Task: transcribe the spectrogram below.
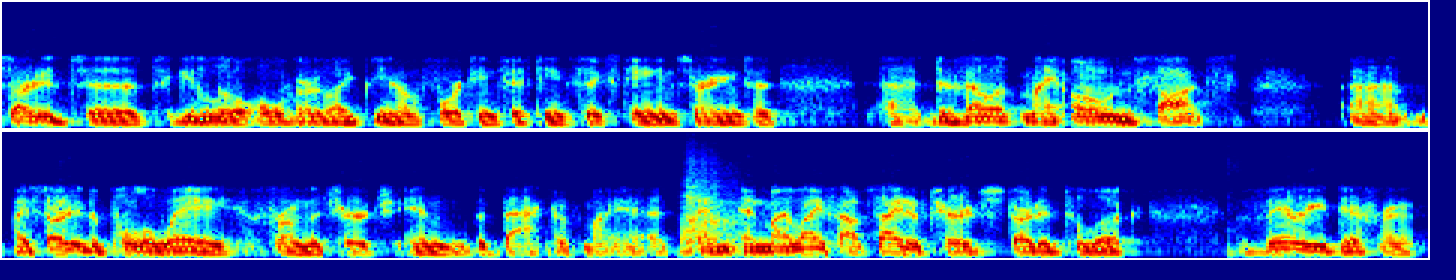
started to, to get a little older, like, you know, 14, 15, 16, starting to uh, develop my own thoughts, um, I started to pull away from the church in the back of my head. And, and my life outside of church started to look very different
